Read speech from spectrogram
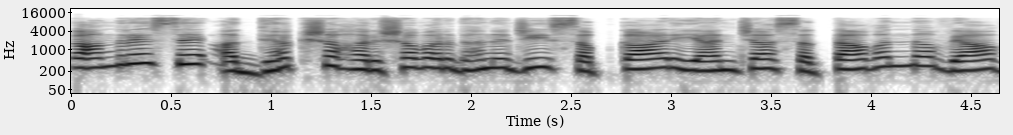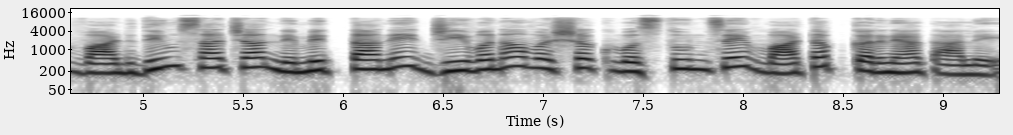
काँग्रेसचे अध्यक्ष हर्षवर्धनजी सपकाळ यांच्या सत्तावन्नव्या वाढदिवसाच्या निमित्ताने जीवनावश्यक वस्तूंचे वाटप करण्यात आले.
